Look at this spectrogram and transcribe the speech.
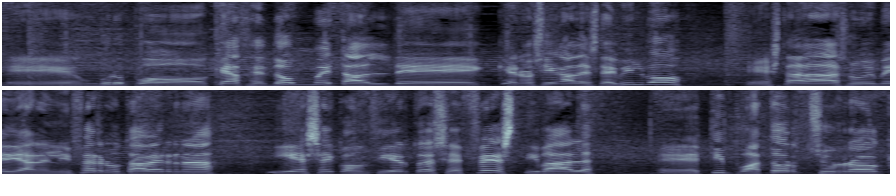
eh, un grupo que hace Doom Metal de que nos llega desde Bilbo, estará a las 9 y media en el Inferno Taberna y ese concierto, ese festival eh, tipo a Torture Rock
